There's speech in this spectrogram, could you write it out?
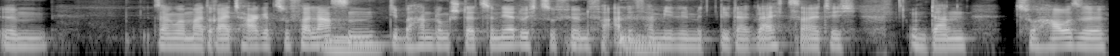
ähm, sagen wir mal, drei Tage zu verlassen, mhm. die Behandlung stationär durchzuführen für alle mhm. Familienmitglieder gleichzeitig und dann zu Hause,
